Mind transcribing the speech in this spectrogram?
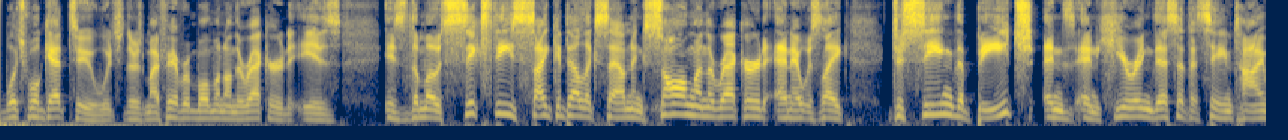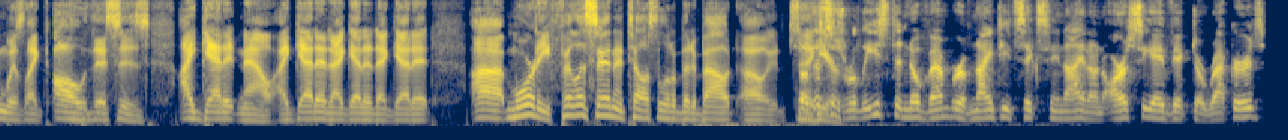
which we'll get to, which there's my favorite moment on the record is is the most 60s psychedelic sounding song on the record and it was like just seeing the beach and and hearing this at the same time was like, "Oh, this is I get it now. I get it. I get it. I get it." Uh Morty, fill us in and tell us a little bit about uh So this here. is released in November of 1969 on RCA Victor Records.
